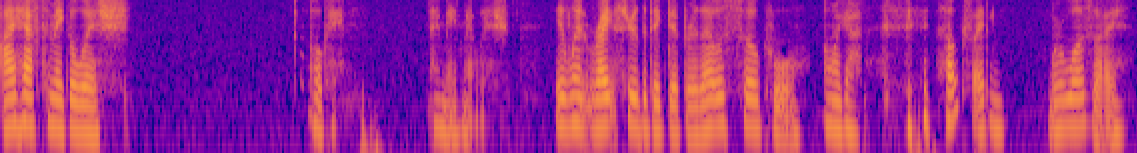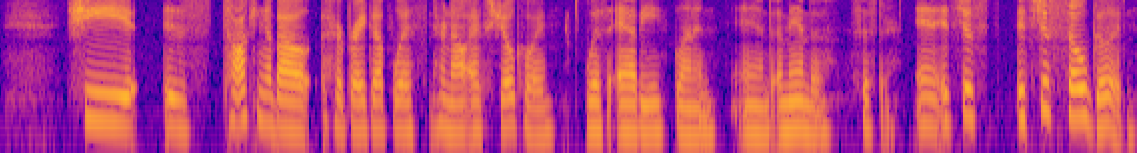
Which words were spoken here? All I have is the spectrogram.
I have to make a wish. Okay. I made my wish. It went right through the Big Dipper. That was so cool. Oh my God. How exciting. Where was I? She is talking about her breakup with her now ex Jo Koy, with Abby Glennon and Amanda, sister. And it's just it's just so good.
